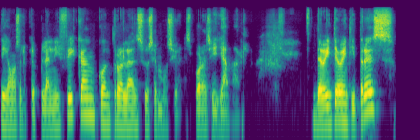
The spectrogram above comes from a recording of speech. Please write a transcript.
digamos lo que planifican, controlan sus emociones, por así llamarlo. De 20 a 23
